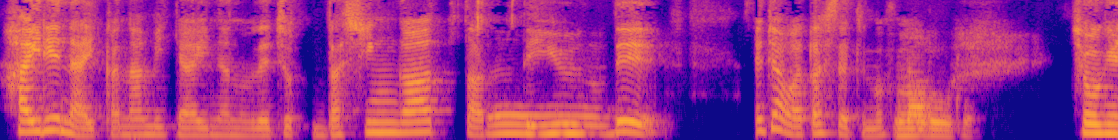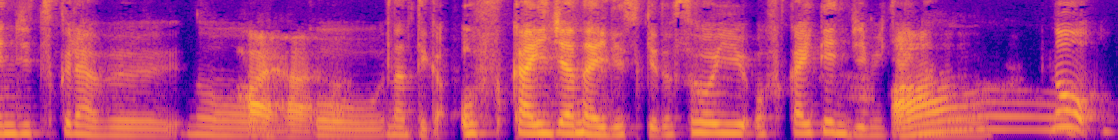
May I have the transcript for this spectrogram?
入れないかなみたいなので、ちょっと打診があったっていうので、じゃあ私たちのその。超現実クラブの、はいはいはい。こう、なんていうか、オフ会じゃないですけど、そういうオフ会展示みたいなのの、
